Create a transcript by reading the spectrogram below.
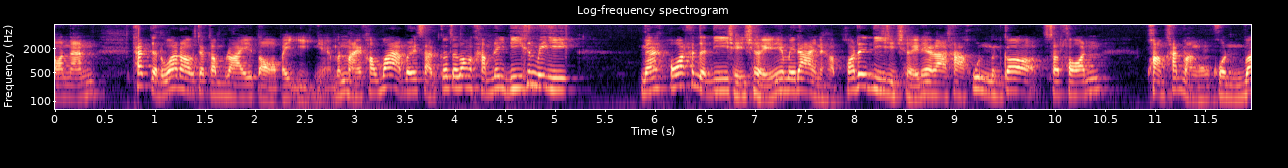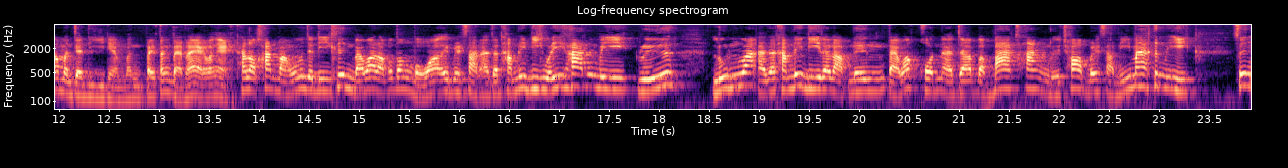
ตอนนั้น ถ้าเกิดว่าเราจะกำไรต่อไปอีกเนี่ย มันหมายความว่าบริษัทก็จะต้องทำได้ดีขึ้นไปอีก นะเพราะว่าถ้าเกิดดีเฉยๆเนี่ยไม่ได้นะครับ เพราะถ้าดีเฉยๆเนี่ยราคาหุ้นมันก็สะท้อนความคาดหวังของคนว่ามันจะดีเนี่ยมันไปตั้งแต่แรกแล้วไง ถ้าเราคาดหวังว่ามันจะดีขึ้นแปลว่าเราก็ต้องบอกว่าบริษัทอาจจะทำได้ดีกว่าที่คาดขึ้นไปอีกหรือลุ้นว่าอาจจะทำได้ดีระดับหนึ่งแต่ว่าคนอาจจะแบบบ้าคลั่งหรือชอบบริษัทนี้มากขึ้นไปอีก ซึ่ง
